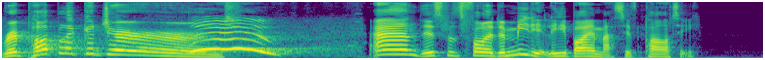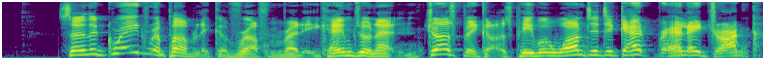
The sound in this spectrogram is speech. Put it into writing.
Republic adjourned! And this was followed immediately by a massive party. So the Great Republic of Rough and Ready came to an end just because people wanted to get really drunk.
